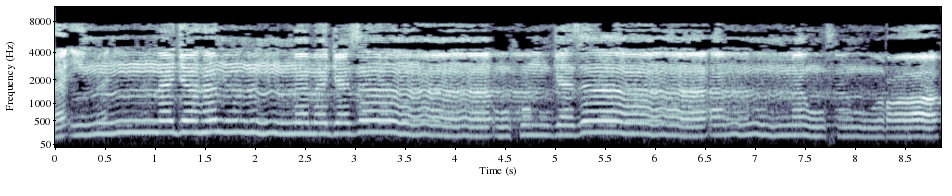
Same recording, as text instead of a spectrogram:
فإن جهنم جزاؤكم جزاء موفورا.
